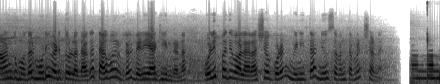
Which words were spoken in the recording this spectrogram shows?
நான்கு முதல் முடிவெடுத்துள்ளதாக தகவல்கள் வெளியாகின்றன. ஒளிப்பதிவாளர் அசோக்குடன் Vinitha news seven Tamil Chennai Thank you.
